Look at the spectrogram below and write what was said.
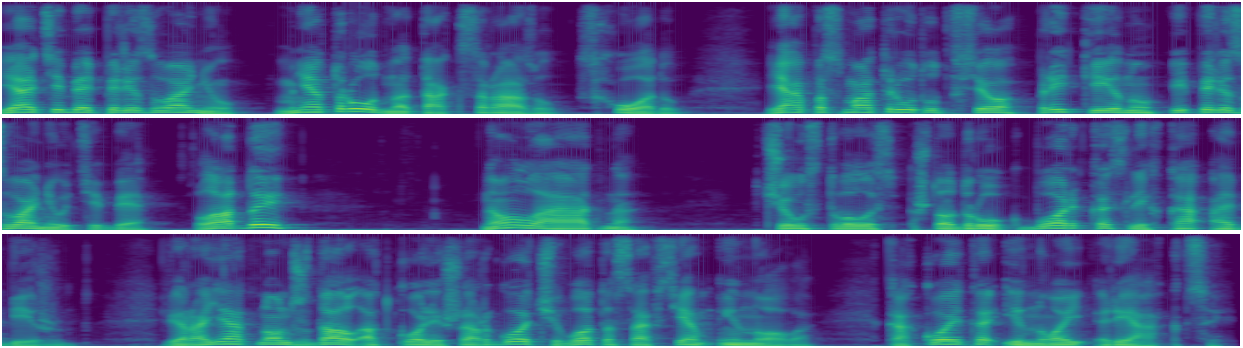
я тебе перезвоню. Мне трудно так сразу, сходу. Я посмотрю тут все, прикину и перезвоню тебе. Лады?» «Ну ладно». Чувствовалось, что друг Борька слегка обижен. Вероятно, он ждал от Коли Шарго чего-то совсем иного, какой-то иной реакции.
